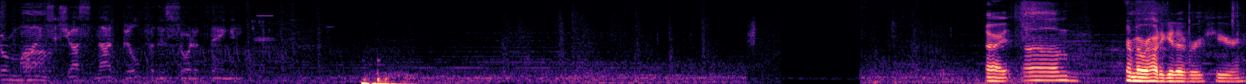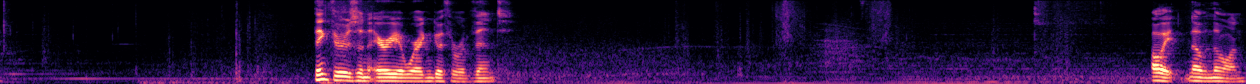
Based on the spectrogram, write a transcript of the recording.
Your mind's just not built for this sort of thing. Alright, um... remember how to get over here. I think there's an area where I can go through a vent. Oh wait, no, no one.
